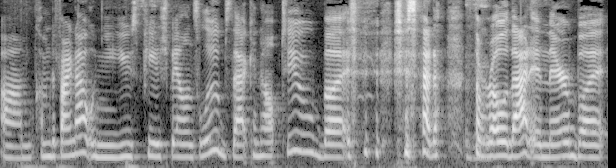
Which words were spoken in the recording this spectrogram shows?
Um, come to find out, when you use pH balance lubes, that can help too. But just had to throw that in there. But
